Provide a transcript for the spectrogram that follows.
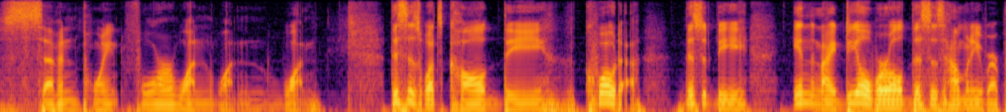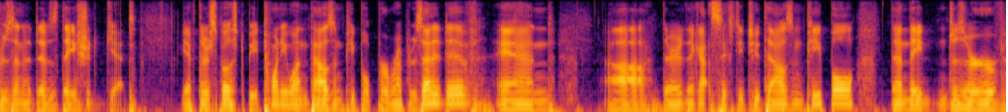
7.4111. This is what's called the quota. This would be, in an ideal world, this is how many representatives they should get. If there's supposed to be 21,000 people per representative, and uh, they they got 62,000 people, then they deserve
